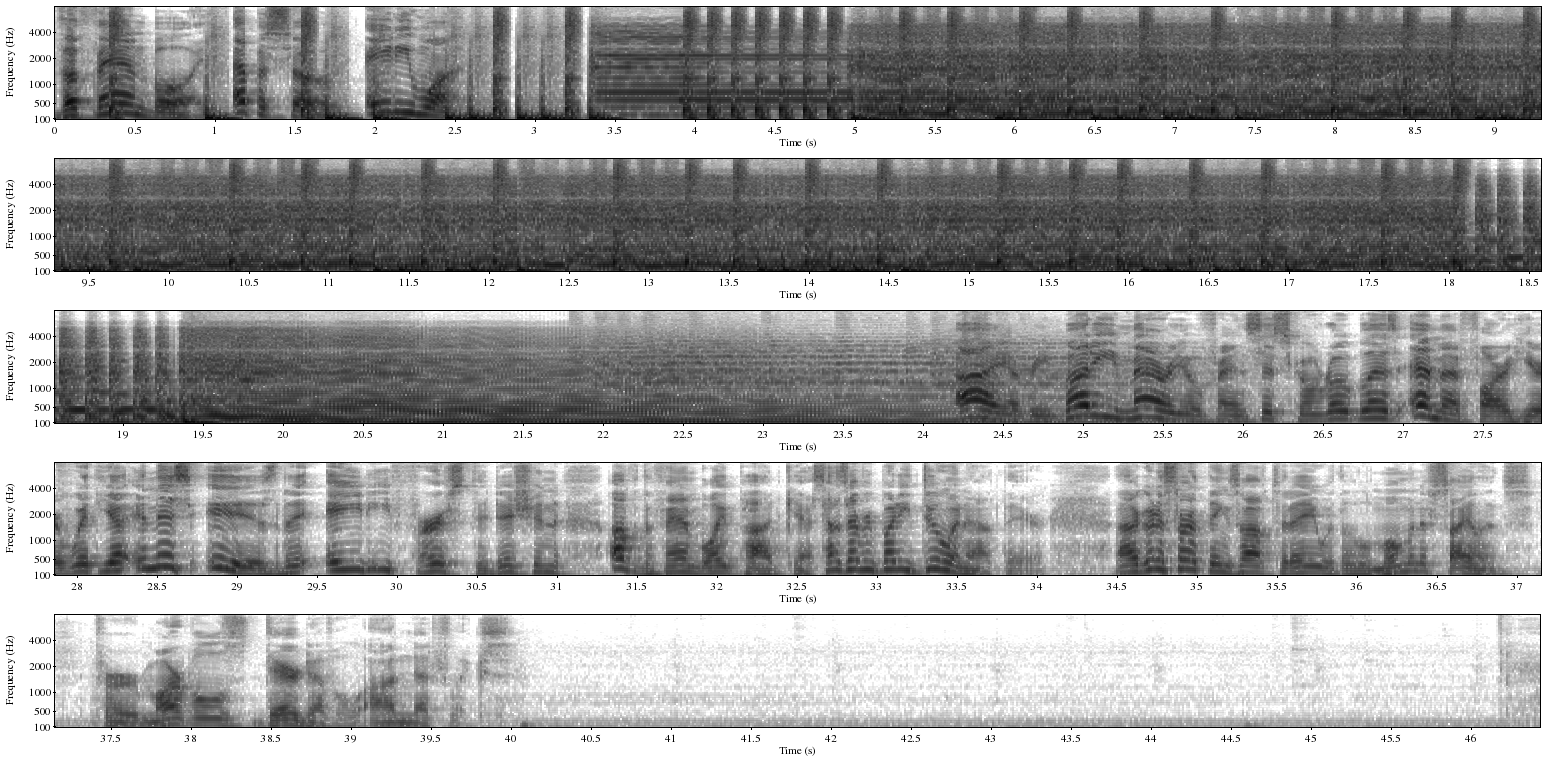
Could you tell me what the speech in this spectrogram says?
The Fanboy, episode 81. Mario Francisco Robles, MFR, here with you, and this is the 81st edition of the Fanboy Podcast. How's everybody doing out there? Uh, I'm going to start things off today with a little moment of silence for Marvel's Daredevil on Netflix.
